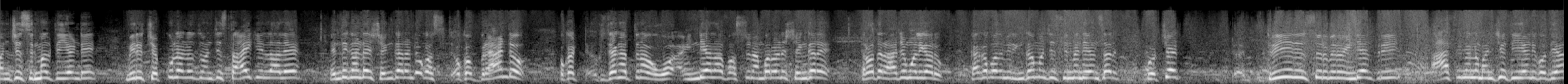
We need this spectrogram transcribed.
మంచి సినిమాలు తీయండి. మీరు చెప్పుకున్నది మంచి స్థాయికి వెళ్ళాలి. ఎందుకంటే శంకర్ అంటే ఒక ఒక బ్రాండ్ ఒక నిజంగా చెప్తున్నా ఓ- ఇండియాలో ఫస్ట్ నెంబర్ వన్ శంకరే తర్వాత రాజమౌళి గారు. కాకపోతే మీరు ఇంకా మంచి సినిమా తీయండి సార్? ఇప్పుడు వచ్చే త్రీ తీస్తారు మీరు ఇండియన్ త్రీ ఆ సినిమాలో మంచిగా తీయండి కొద్దిగా.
